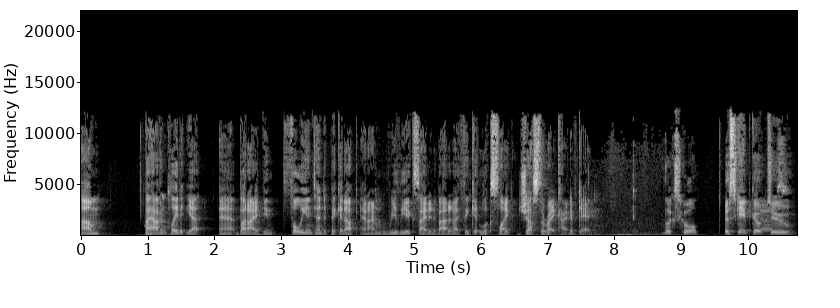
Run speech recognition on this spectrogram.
um, I haven't played it yet, uh, but I in, fully intend to pick it up and I'm really excited about it. I think it looks like just the right kind of game. Looks cool. Escape Goat Yes. 2.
